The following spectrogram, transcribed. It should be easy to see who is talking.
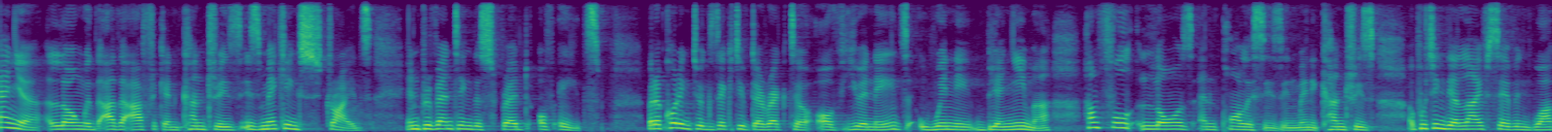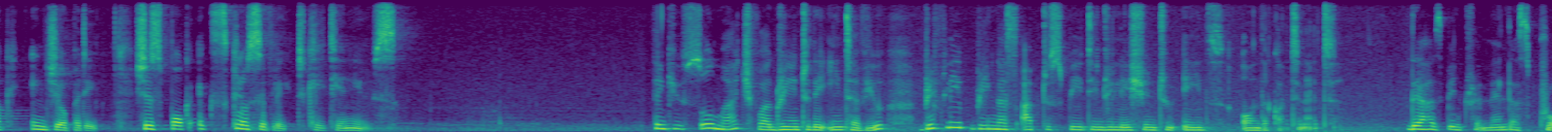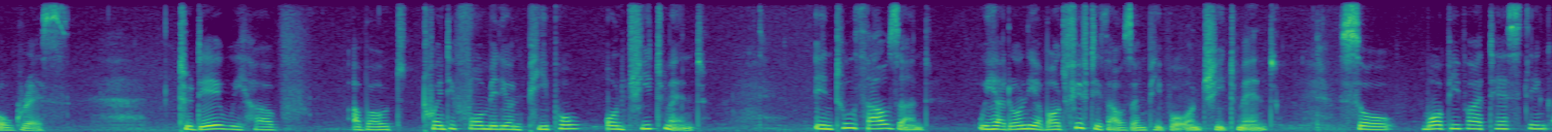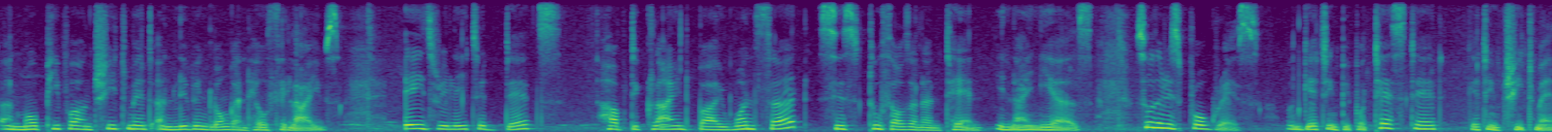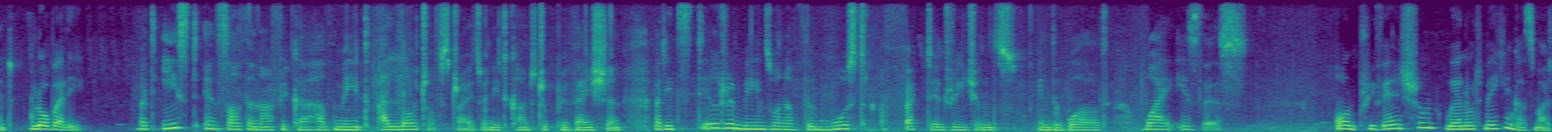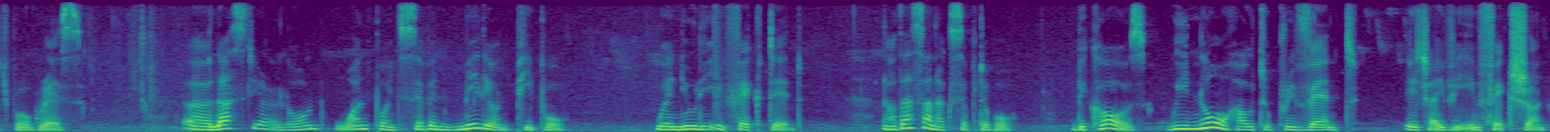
Speaker 1: Kenya, along with other African countries, is making strides in preventing the spread of AIDS. But according to Executive Director of UNAIDS, Winnie Byanyima, harmful laws and policies in many countries are putting their life-saving work in jeopardy. She spoke exclusively to KTN News.
Speaker 2: Thank you so much for agreeing to the interview. Briefly bring us up to speed in relation to AIDS on the continent.
Speaker 3: There has been tremendous progress. Today we have about 24 million people on treatment. In 2000, we had only about 50,000 people on treatment. So more people are testing and more people on treatment and living long and healthy lives. AIDS-related deaths have declined by one third since 2010 in nine years. So there is progress on getting people tested, getting treatment globally.
Speaker 2: But East and Southern Africa have made a lot of strides when it comes to prevention, but it still remains one of the most affected regions in the world. Why is this?
Speaker 3: On prevention, we're not making as much progress. Uh, last year alone, 1.7 million people were newly infected. Now that's unacceptable because we know how to prevent HIV infection,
